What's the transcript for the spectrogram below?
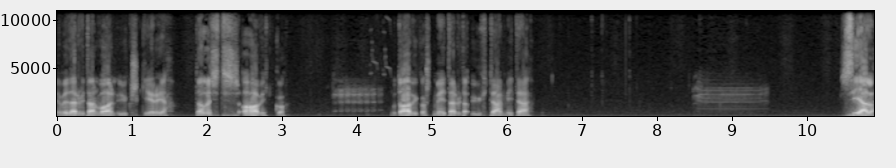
Ja me tarvitaan vain yksi kirja. Täällä olisi siis aavikko. Mutta aavikosta me ei tarvita yhtään mitään. Siellä,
